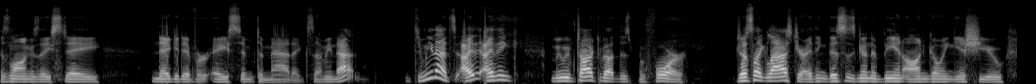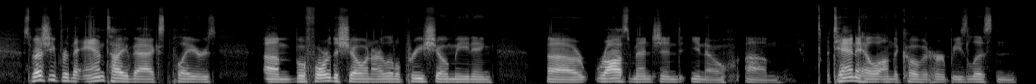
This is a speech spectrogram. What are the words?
as long as they stay negative or asymptomatic. So, I mean, that to me, that's I, I think. I mean, we've talked about this before. Just like last year, I think this is going to be an ongoing issue, especially for the anti-vaxxed players. Um, before the show in our little pre-show meeting, uh, Ross mentioned, you know, um, Tannehill on the COVID herpes list, and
